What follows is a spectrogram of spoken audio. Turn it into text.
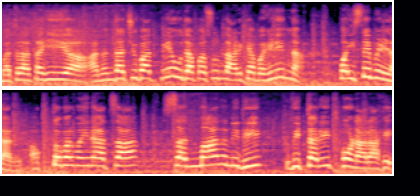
मात्र आता ही आनंदाची बातमी आहे. उद्यापासून लाडक्या बहिणींना पैसे मिळणार आहेत ऑक्टोबर महिन्याचा सन्मान निधी वितरित होणार आहे.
